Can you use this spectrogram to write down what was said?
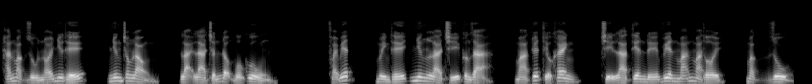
hắn mặc dù nói như thế, nhưng trong lòng lại là chấn động vô cùng. Phải biết, mình thế nhưng là trí cường giả, mà tuyết thiểu khanh chỉ là tiên đế viên mãn mà thôi, mặc dù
